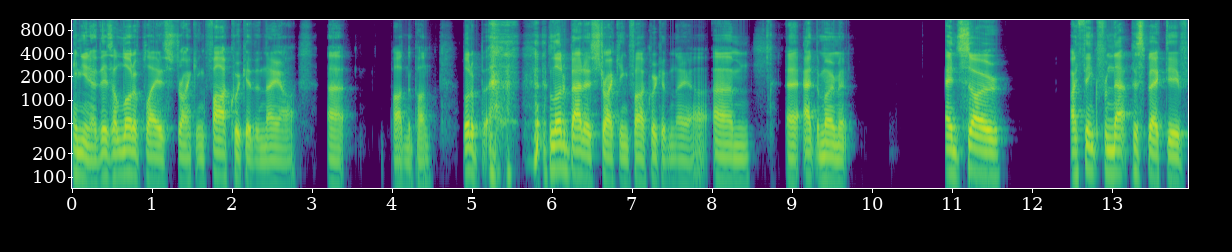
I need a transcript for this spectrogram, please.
and you know, there's a lot of players striking far quicker than they are. Uh, pardon the pun. A lot of a lot of batters striking far quicker than they are um, uh, at the moment. And so, I think from that perspective,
